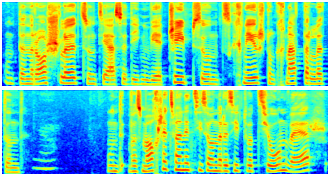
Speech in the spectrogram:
Und dann raschelt es und sie essen irgendwie Chips und es knirscht und knattert und... Ja. Und was machst du jetzt, wenn du jetzt in so einer Situation wärst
